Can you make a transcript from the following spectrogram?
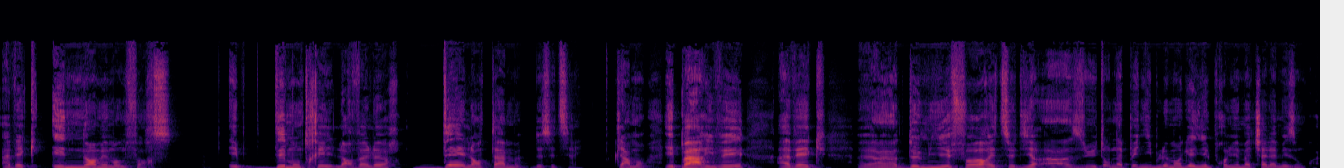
avec énormément de force et démontrer leur valeur dès l'entame de cette série clairement. Et pas arriver avec euh, un demi-effort et de se dire Ah zut, on a péniblement gagné le premier match à la maison. Quoi.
